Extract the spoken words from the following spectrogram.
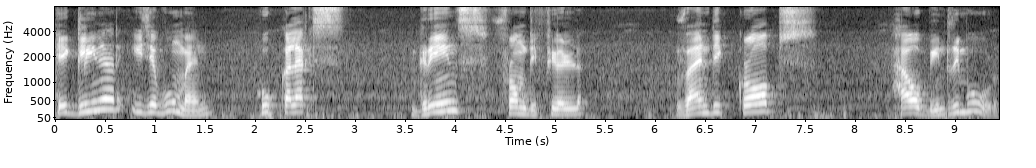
A gleaner is a woman who collects grains from the field when the crops have been removed.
